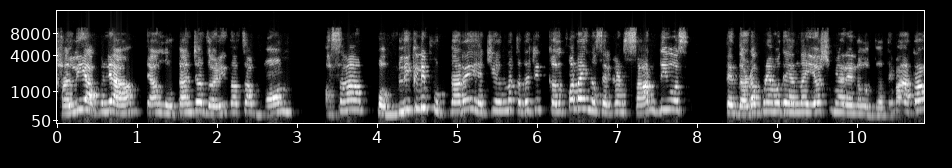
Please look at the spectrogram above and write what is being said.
खाली आपल्या त्या नोटांच्या जळीताचा बॉम्ब असा पब्लिकली फुटणार आहे ह्याची ह्यांना कदाचित कल्पनाही नसेल. कारण सात दिवस ते दडपण्यामध्ये ह्यांना यश मिळालेलं होतं. तेव्हा आता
